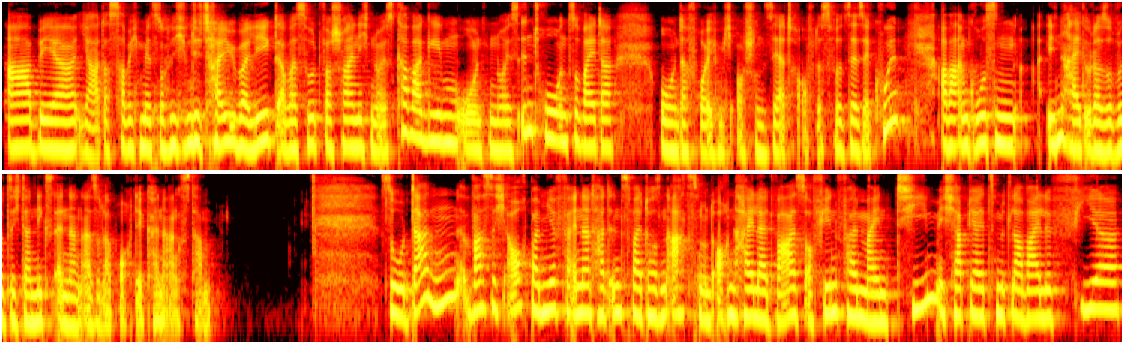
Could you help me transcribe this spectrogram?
Aber ja, das habe ich mir jetzt noch nicht im Detail überlegt, aber es wird wahrscheinlich ein neues Cover geben und ein neues Intro und so weiter. Und da freue ich mich auch schon sehr drauf. Das wird sehr, sehr cool. Aber am großen Inhalt oder so wird sich da nichts ändern. Also da braucht ihr keine Angst haben. So, dann, was sich auch bei mir verändert hat in 2018 und auch ein Highlight war, ist auf jeden Fall mein Team. Ich habe ja jetzt mittlerweile vier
